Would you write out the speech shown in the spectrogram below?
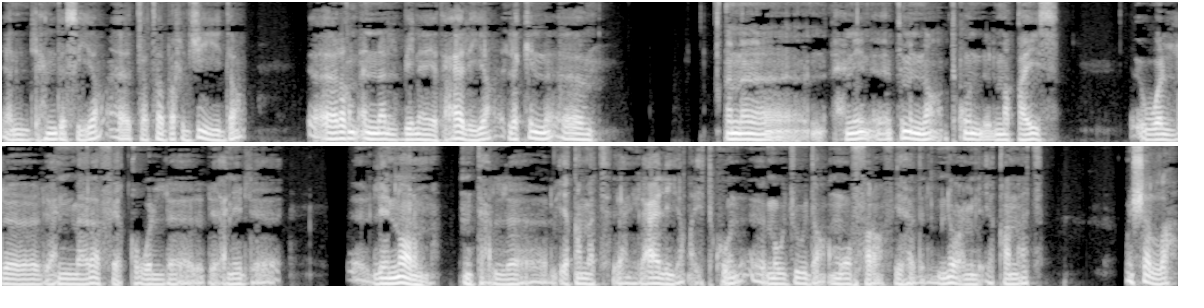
يعني الهندسية آه، تعتبر جيدة آه، رغم أن البنايات عالية لكن آه، أنا يعني نتمنى تكون المقاييس وال يعني المرافق وال يعني لي نورم نتاع الإقامات يعني العالية تكون موجودة موفرة في هذا النوع من الإقامات. وإن شاء الله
